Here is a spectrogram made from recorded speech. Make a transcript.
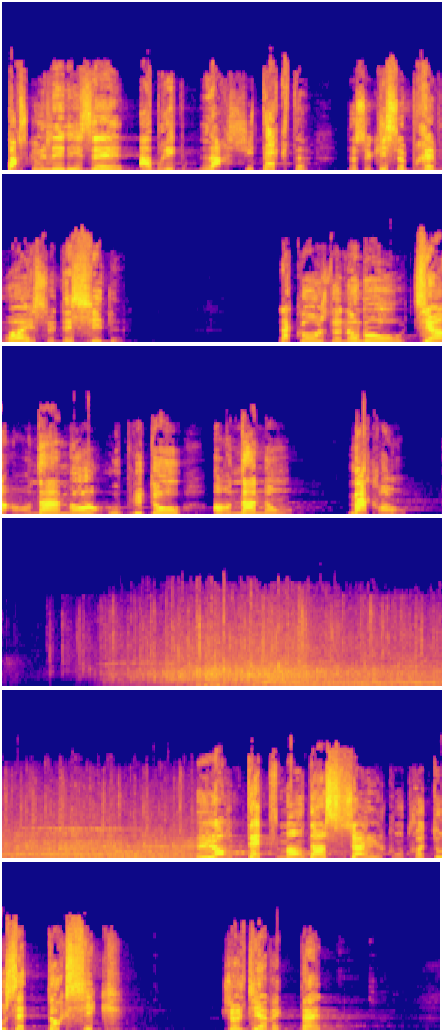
Parce que l'Élysée abrite l'architecte de ce qui se prévoit et se décide. La cause de nos mots tient en un mot ou plutôt en un nom Macron. L'entêtement d'un seul contre tous est toxique. Je le dis avec peine.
